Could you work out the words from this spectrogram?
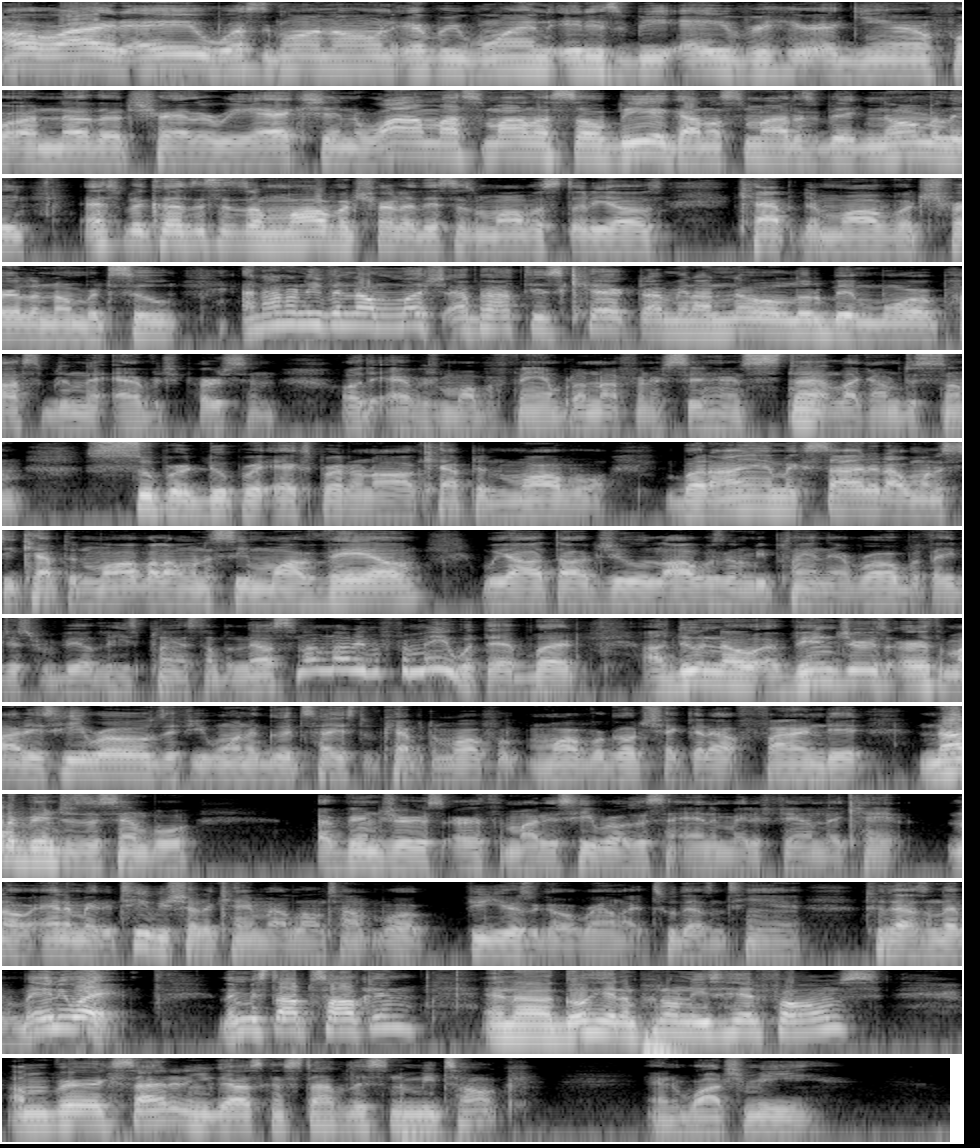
All right, hey, what's going on, everyone? It is B. Avery here again for another trailer reaction. Why am I smiling so big? I don't smile this big normally. That's because this is a Marvel trailer. This is Marvel Studios Captain Marvel trailer number two. And I don't even know much about this character. I mean, I know a little bit more possibly than the average person or the average Marvel fan, but I'm not finna sit here and stunt like I'm just some super duper expert on all Captain Marvel. But I am excited. I want to see Captain Marvel. I want to see Marvel. We all thought Jude Law was going to be playing that role, but they just revealed that he's playing something else. And I'm not even familiar with that, but I do know Avengers, Earth Mightiest Heroes. If you want a good taste of Captain Marvel, Marvel, go check that out. Find it. Not not Avengers Assemble, Avengers Earth Mightiest Heroes. It's an animated film that came, no, animated TV show that came out a long time, well, a few years ago, around like 2010, 2011. But anyway, let me stop talking and uh, go ahead and put on these headphones. I'm very excited, and you guys can stop listening to me talk and watch me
